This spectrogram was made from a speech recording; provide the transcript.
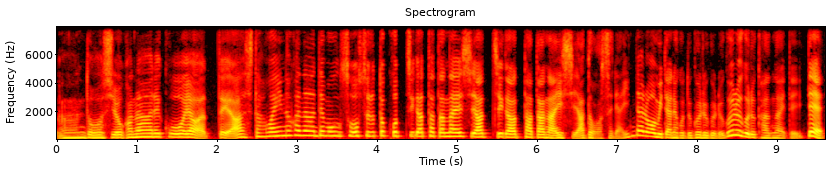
うんどうしようかなあれこうやってあした方がいいのかなでもそうするとこっちが立たないしあっちが立たないしあどうすりゃいいんだろうみたいなことぐるぐるぐるぐる考えていて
